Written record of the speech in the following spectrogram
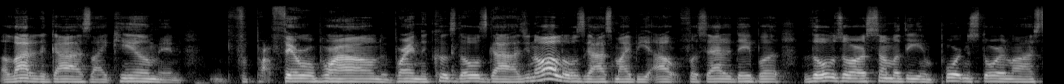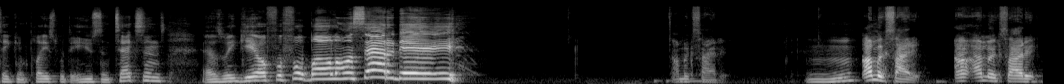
A lot of the guys like him and Pharaoh Brown and Brandin Cooks, those guys, you know, all those guys might be out for Saturday, but those are some of the important storylines taking place with the Houston Texans as we gear for football on Saturday. I'm excited. Mm-hmm. I'm excited. I- am excited,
